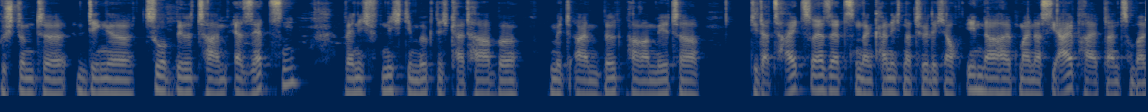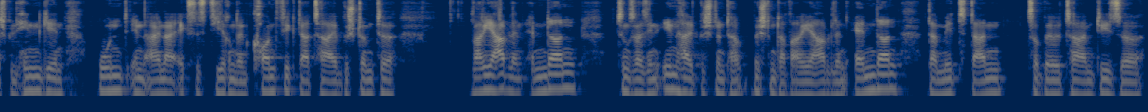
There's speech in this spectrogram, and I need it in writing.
bestimmte Dinge zur Build-Time ersetzen. Wenn ich nicht die Möglichkeit habe, mit einem Bildparameter die Datei zu ersetzen, dann kann ich natürlich auch innerhalb meiner CI-Pipeline zum Beispiel hingehen und in einer existierenden Config-Datei bestimmte Variablen ändern, beziehungsweise den Inhalt bestimmter, bestimmter Variablen ändern, damit dann zur Build-Time diese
